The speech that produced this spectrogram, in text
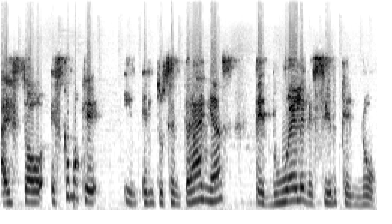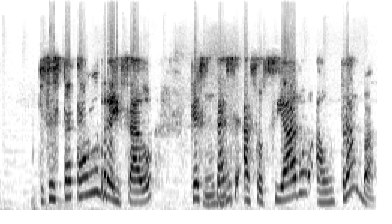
a esto es como que en tus entrañas te duele decir que no entonces está tan enraizado que está asociado a un trauma.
